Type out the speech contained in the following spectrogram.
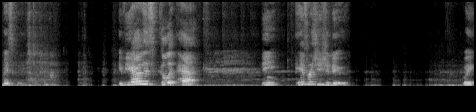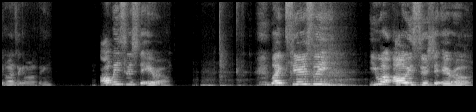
Basically. If you have this glitch hack, then here's what you should do. Wait, one second, one thing. Always switch the arrow. Like, seriously, you will always switch the arrow.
